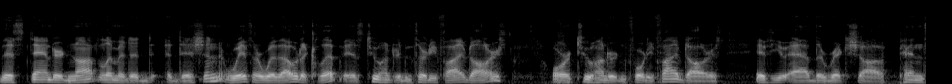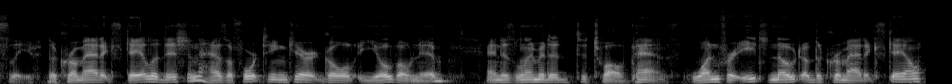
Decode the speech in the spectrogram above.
This standard not limited edition with or without a clip is $235 or $245 if you add the rickshaw pen sleeve. The chromatic scale edition has a 14 karat gold JoWo nib and is limited to 12 pens, one for each note of the chromatic scale,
